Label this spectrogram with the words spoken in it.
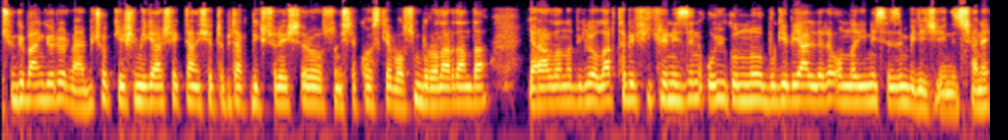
Çünkü ben görüyorum yani birçok girişimci gerçekten işte TÜBİTAK Big süreçleri olsun işte COSGAP olsun buralardan da yararlanabiliyorlar. Tabii fikrinizin uygunluğu bu gibi yerlere onlar yine sizin bileceğiniz. Hani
